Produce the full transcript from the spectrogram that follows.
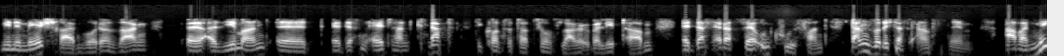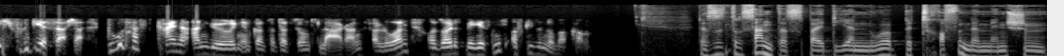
mir eine Mail schreiben würde und sagen, äh, als jemand, äh, dessen Eltern knapp die Konzentrationslager überlebt haben, äh, dass er das sehr uncool fand, dann würde ich das ernst nehmen. Aber nicht von dir, Sascha. Du hast keine Angehörigen in Konzentrationslagern verloren und solltest mir jetzt nicht auf diese Nummer kommen. Das ist interessant, dass bei dir nur betroffene Menschen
